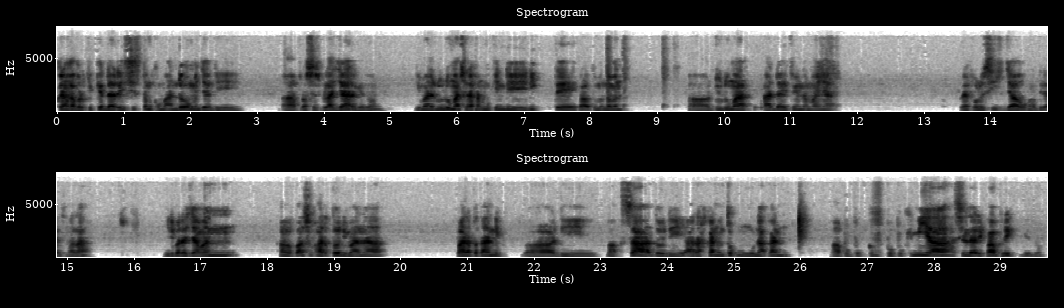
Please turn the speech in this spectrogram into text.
kerangka berpikir dari sistem komando menjadi uh, proses belajar gitu. Di mana dulu masyarakat mungkin didikte kalau teman-teman uh, dulu ada itu yang namanya revolusi hijau kalau tidak salah. Jadi pada zaman uh, Pak Soeharto di mana para petani uh, dipaksa atau diarahkan untuk menggunakan uh, pupuk pupuk kimia hasil dari pabrik gitu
